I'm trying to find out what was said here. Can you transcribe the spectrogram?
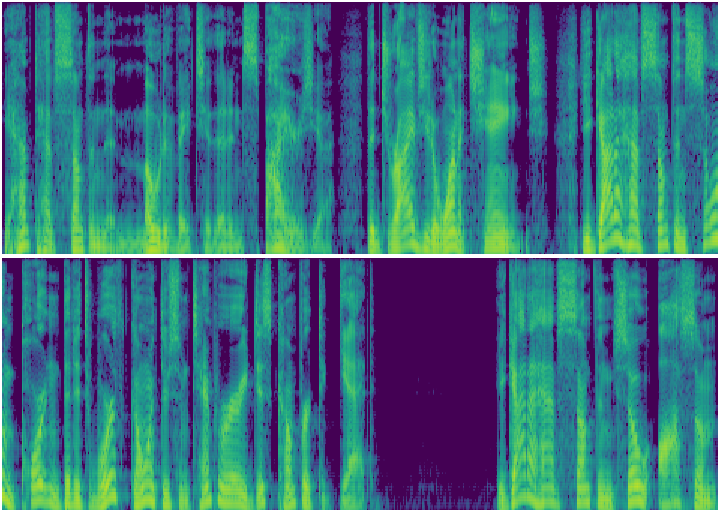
You have to have something that motivates you, that inspires you, that drives you to want to change. You got to have something so important that it's worth going through some temporary discomfort to get. You got to have something so awesome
